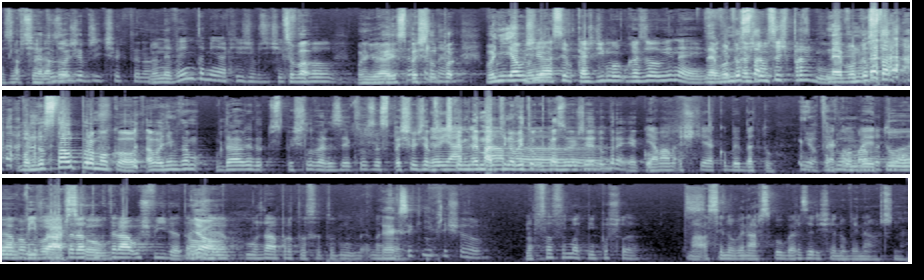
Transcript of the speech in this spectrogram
já jsem A co je včera to byl... za žebříček teda? No nevím, tam je nějaký žebříček Třeba- z toho... Oni Jako dělají je special... Pro... Oni, já už Oni je... asi v každému ukazují jiný. Ne, on v dostal- každém seš první. Ne, on dostal, on dostal promokód a oni mu tam do special verzi jako se special žebříčkem, kde nemám, Martinovi to eh, ukazuje, že je dobrý. Jako. Já mám ještě jakoby betu. Jo, tak On má jakoby betu tu já možná teda tu, která už vyjde, takže Jo. možná proto se to ne, ne Jak jsi k ní přišel? Napsal jsem, ať mi pošle. Má asi novinářskou verzi, když je novinář, ne?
